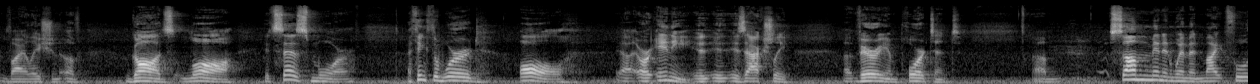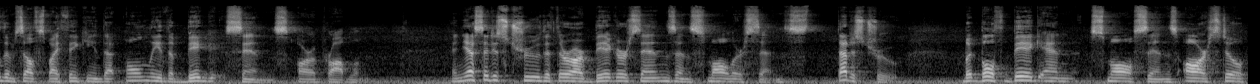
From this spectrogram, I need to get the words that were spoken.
violation of God's law, it says more. I think the word all uh, or any is, is actually uh, very important. Um, some men and women might fool themselves by thinking that only the big sins are a problem. And yes, it is true that there are bigger sins and smaller sins. That is true. But both big and small sins are still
